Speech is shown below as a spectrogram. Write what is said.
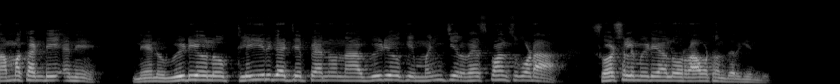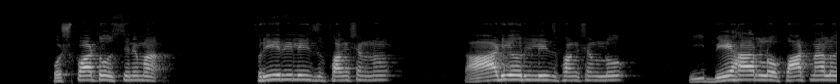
నమ్మకండి అని నేను వీడియోలో క్లియర్గా చెప్పాను. నా వీడియోకి మంచి రెస్పాన్స్ కూడా సోషల్ మీడియాలో రావటం జరిగింది. Pushpa two cinema pre release ఫంక్షన్ను ఆడియో రిలీజ్ ఫంక్షన్లు ఈ బీహార్లో పాట్నాలో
